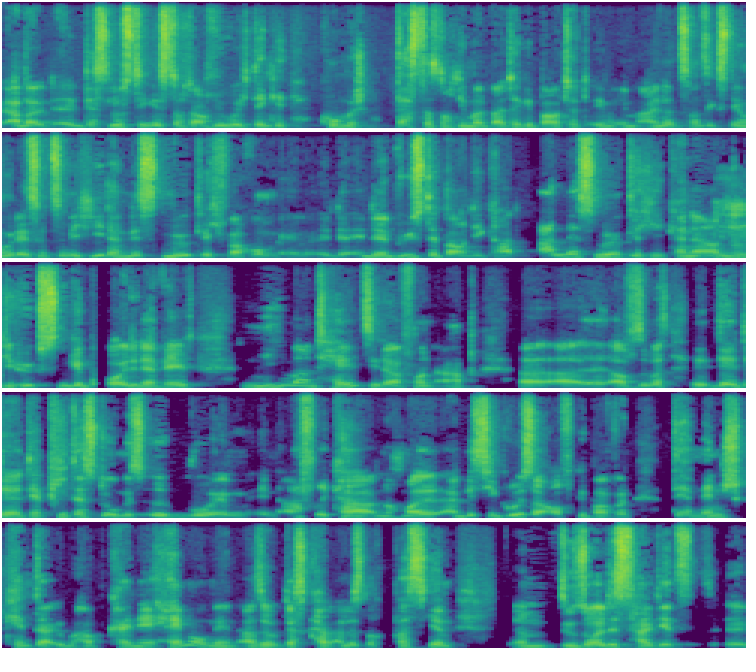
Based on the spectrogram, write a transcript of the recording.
aber äh, das Lustige ist doch auch, wo ich denke, komisch, dass das noch niemand weitergebaut hat. Im, im 21. Jahrhundert ist so ziemlich jeder Mist möglich. Warum? Äh, In der, in der Wüste bauen die gerade alles Mögliche. Keine Ahnung, Mhm. die höchsten Gebäude der Welt. Niemand hält sie davon ab, äh, auf sowas. Der, der, der Petersdom ist irgendwo im, in Afrika nochmal ein bisschen größer aufgebaut worden. Der Mensch kennt da überhaupt keine Hemmungen. Also das kann alles noch passieren. Ähm, du solltest halt jetzt äh,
